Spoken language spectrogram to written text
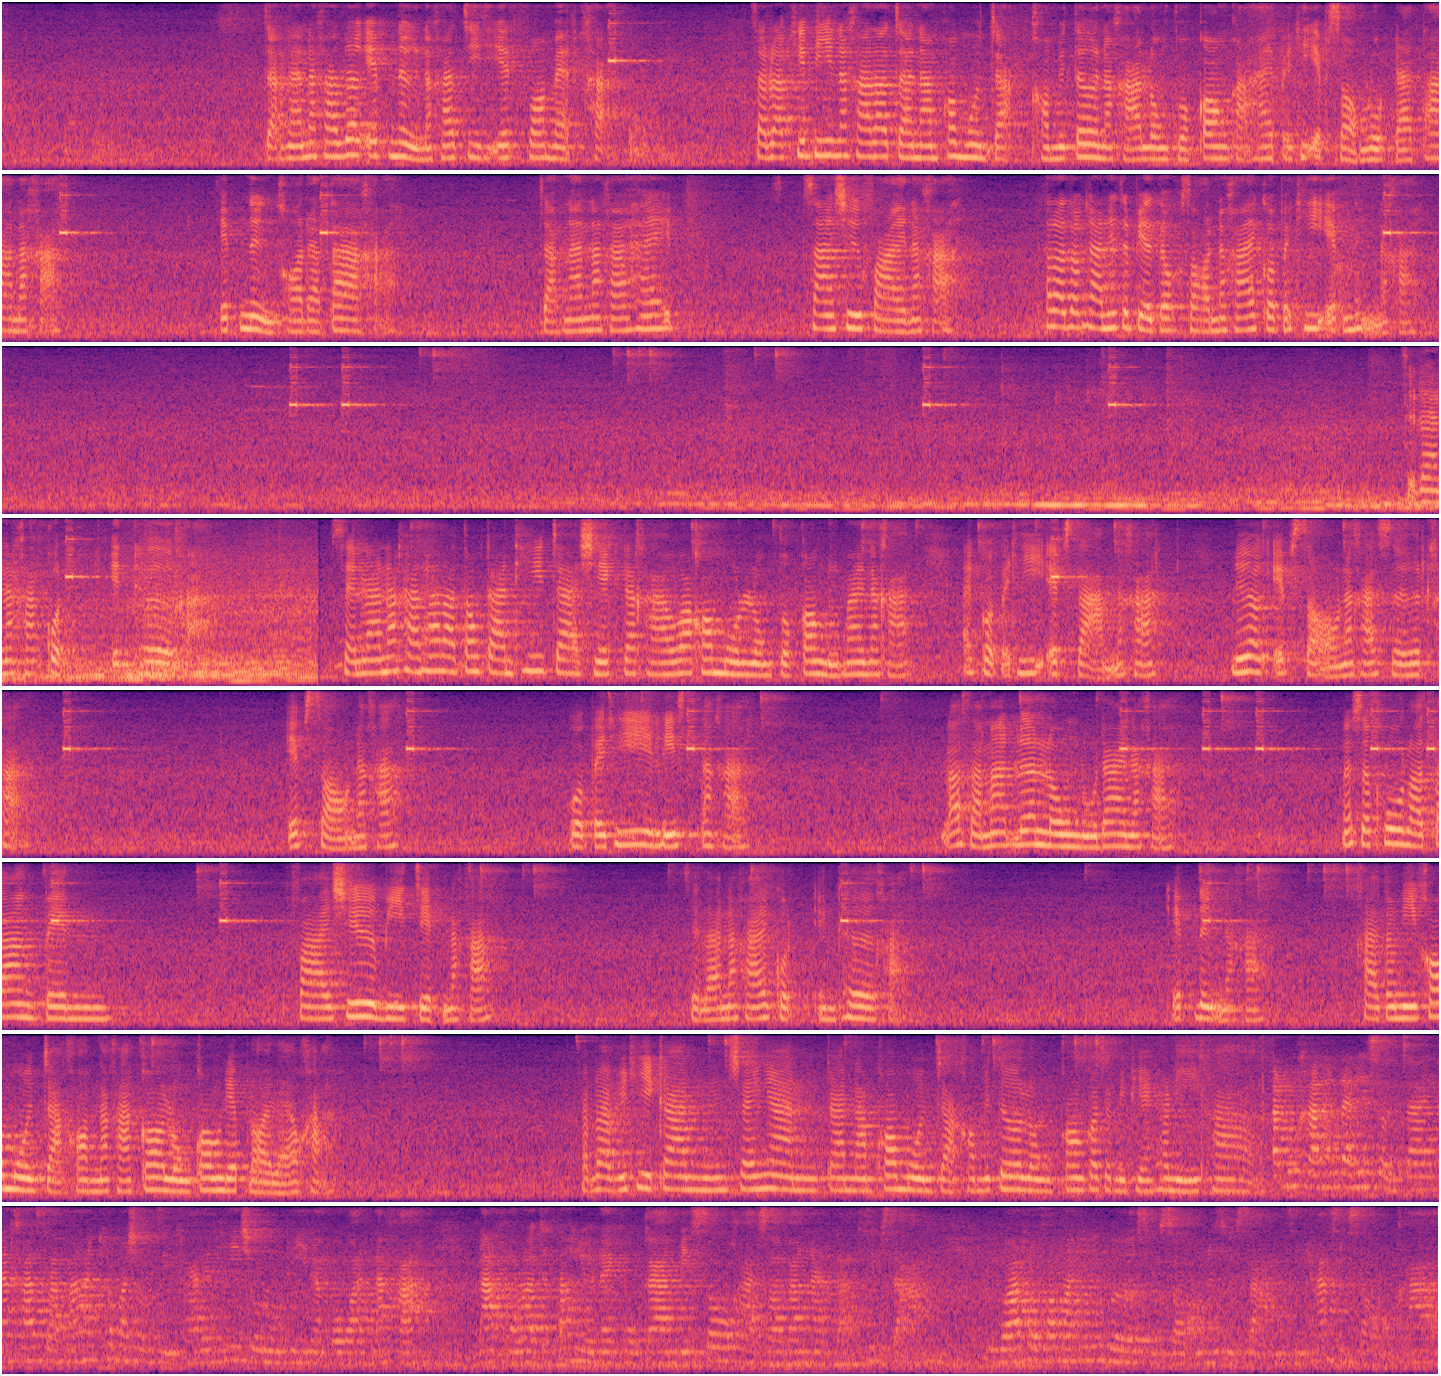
จากนั้นนะคะเลือก F1 นะคะ GTS Format ค่ะสำหรับคลิปนี้นะคะ เราจะนำข้อมูลจากคอมพิวเตอร์นะคะ ลงตัวกล้องค่ะ ให้ไปที่ F2 Load Data นะคะ F1 Core Data ค่ะ จากนั้นนะคะให้สร้างชื่อไฟล์นะคะ ถ้าเราต้องการที่จะเปลี่ยนตัวอักษรนะคะ ให้กดไปที่ F1 นะคะ ร็จแล้วนะคะกด enter ค่ะ เสร็จแล้วนะคะ ถ้าเราต้องการที่จะเช็คนะคะ ว่าข้อมูลลงตัวกล้องหรือไม่นะคะ ให้กดไปที่ F3 นะคะ เลือก F2 นะคะ search ค่ะ F2 นะคะ กดไปที่ list นะคะ เราสามารถเลื่อนลงดูได้นะคะ เมื่อสักครู่เราตั้งเป็นไฟล์ชื่อ B7 นะคะ เสร็จแล้วนะคะให้กด enter ค่ะ F1 นะคะ ค่ะตรงนี้ข้อมูลจากคอมนะคะ ก็ลงกล้องเรียบร้อยแล้วค่ะสำหรับวิธีการใช้งานการนำข้อมูลจากคอมพิวเตอร์ลงกล้องก็จะมีเพียงเท่านี้ค่ะ ลูกค้าท่านใดที่สนใจนะคะ สามารถเข้ามาชมสินค้าได้ที่โชว์รูมพีนัมเบอร์วันนะคะร้านของเราจะตั้งอยู่ในโครงการบิโซค่ะซอยบางนาตรา13 หรือว่าโทรเข้ามาที่เบอร์ 02 103 4542 ค่ะ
